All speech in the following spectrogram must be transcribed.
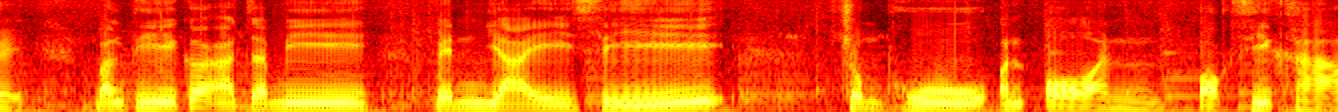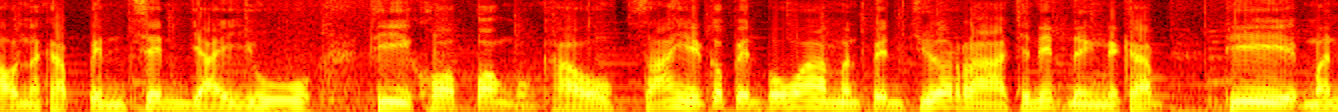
ย บางทีก็อาจจะมีเป็นใยสีชมพูอ่อนๆออกสีขาวนะครับ เป็นเส้นใยอยู่ที่ข้อป้องของเขา สาเหตุก็เป็นเพราะว่ามันเป็นเชื้อราชนิดหนึ่งนะครับ ที่มัน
